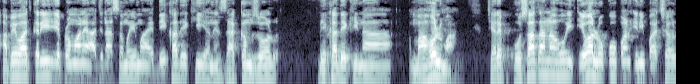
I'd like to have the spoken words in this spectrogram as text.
આપે વાત કરી એ પ્રમાણે આજના સમયમાં એ દેખાદેખી અને ઝાકમઝોળ દેખાદેખીના માહોલમાં જ્યારે પોસાતા ન હોય એવા લોકો પણ એની પાછળ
